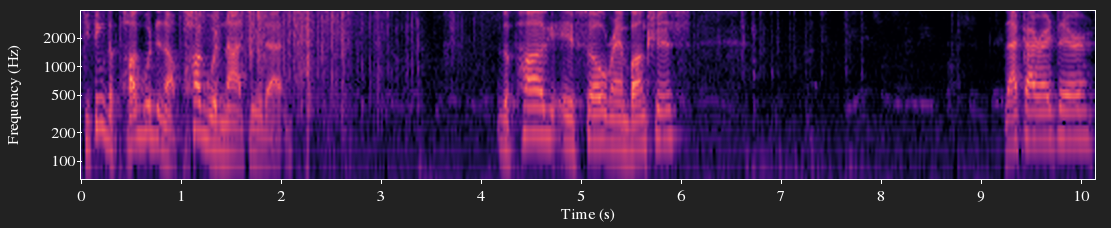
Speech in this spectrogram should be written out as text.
Do you think the pug would? No, pug would not do that. The pug is so rambunctious that guy right there,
